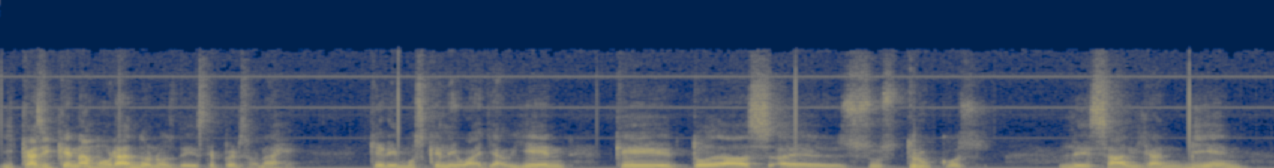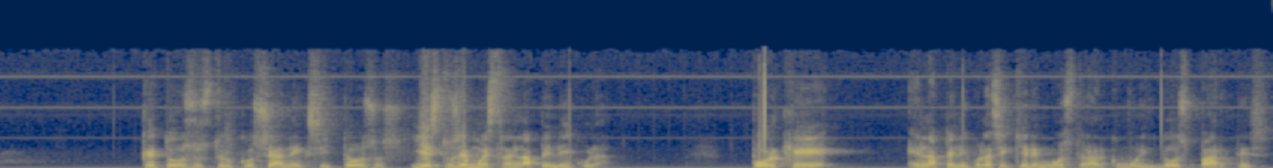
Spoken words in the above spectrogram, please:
y casi que enamorándonos de este personaje. Queremos que le vaya bien, que todos eh, sus trucos le salgan bien, que todos sus trucos sean exitosos. Y esto se muestra en la película, porque en la película se quiere mostrar como en dos partes.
